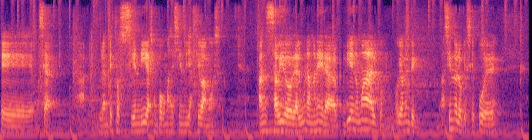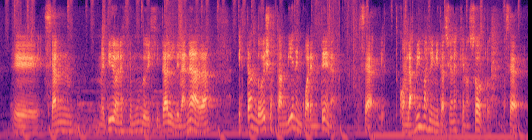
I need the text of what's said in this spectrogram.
eh, o sea, durante estos 100 días, un poco más de 100 días que vamos, han sabido de alguna manera, bien o mal, obviamente haciendo lo que se puede, eh, se han metido en este mundo digital de la nada, estando ellos también en cuarentena. O sea, con las mismas limitaciones que nosotros. O sea,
